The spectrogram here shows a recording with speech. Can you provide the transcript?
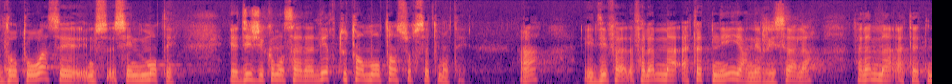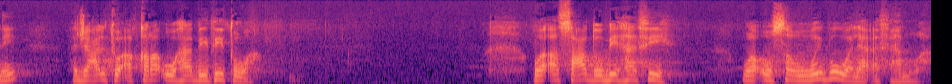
D'Ottawa, c'est une, montée. Il dit J'ai commencé à la lire tout en montant sur cette montée. Hein? Il dit فلما أتتني يعني الرسالة فلما أتتني فجعلت أقرأها بذي طوى وأصعد بها فيه وأصوب ولا أفهمها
